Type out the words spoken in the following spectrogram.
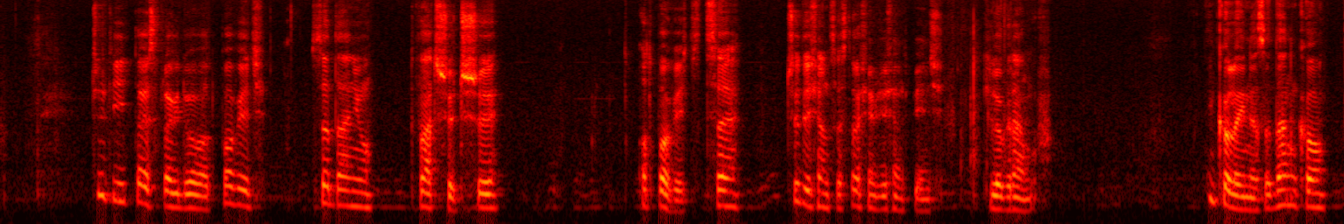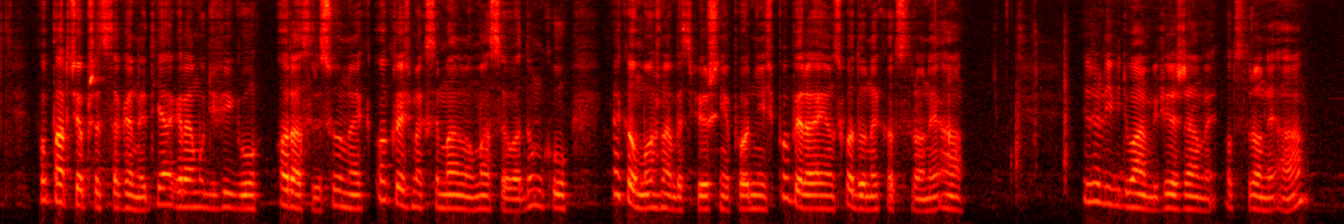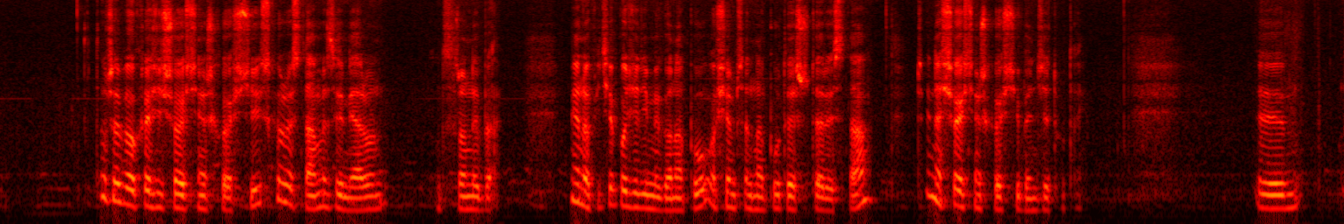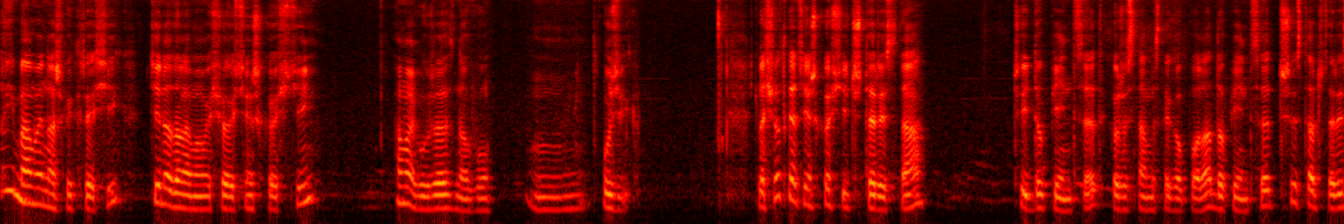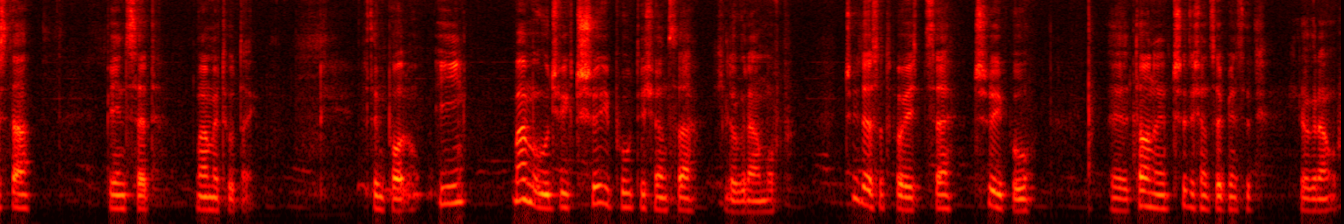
Czyli to jest prawidłowa odpowiedź w zadaniu 233. Odpowiedź C 3185 kg. I kolejne zadanko. W oparciu o przedstawiony diagram udźwigu oraz rysunek określ maksymalną masę ładunku, jaką można bezpiecznie podnieść, pobierając ładunek od strony A. Jeżeli widłami wjeżdżamy od strony A, to żeby określić środek ciężkości, skorzystamy z wymiaru od strony B. Mianowicie podzielimy go na pół. 800 na pół to jest 400, czyli na środek ciężkości będzie tutaj. No i mamy nasz wykresik, gdzie na dole mamy środek ciężkości, a na górze znowu mm, udźwig. Dla środka ciężkości 400, czyli do 500, korzystamy z tego pola, do 500, 300, 400, 500 mamy tutaj, w tym polu. I mamy udźwig 3,5 tysiąca kg, czyli to jest odpowiedź C, 3,5 y, tony, 3500 kg.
